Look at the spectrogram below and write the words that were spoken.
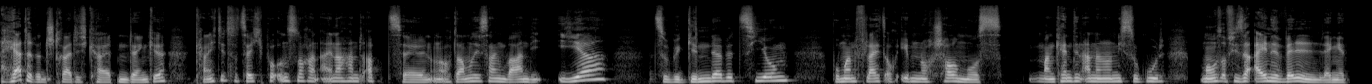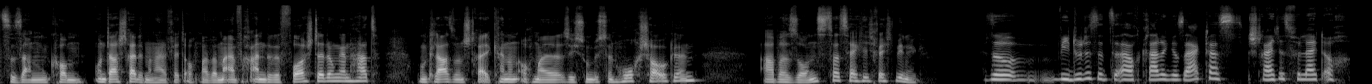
härteren Streitigkeiten denke, kann ich die tatsächlich bei uns noch an einer Hand abzählen. Und auch da muss ich sagen, waren die eher zu Beginn der Beziehung, wo man vielleicht auch eben noch schauen muss, man kennt den anderen noch nicht so gut. Man muss auf diese eine Wellenlänge zusammenkommen. Und da streitet man halt vielleicht auch mal, wenn man einfach andere Vorstellungen hat. Und klar, so ein Streit kann dann auch mal sich so ein bisschen hochschaukeln. Aber sonst tatsächlich recht wenig. Also, wie du das jetzt auch gerade gesagt hast, Streit ist vielleicht auch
